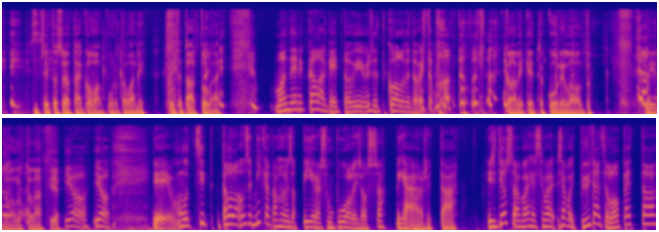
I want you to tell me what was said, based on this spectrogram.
Sitten jos on jotain kovaa purtavaa, niin sitten se taas tulee. mä oon tehnyt kalakeittoa viimeiset 13 vuotta. Mutta... Kaalikeittokuurilla oltu liiton alusta lähtien. joo, joo. Mutta sitten tavallaan on se mikä tahansa piirre sun puolisossa, mikä ärsyttää. Niin sitten jossain vaiheessa vai- sä voit pyytää, että se lopettaa.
